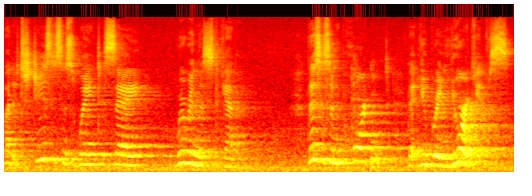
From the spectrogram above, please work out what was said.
but it's Jesus' way to say, we're in this together. This is important that you bring your gifts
